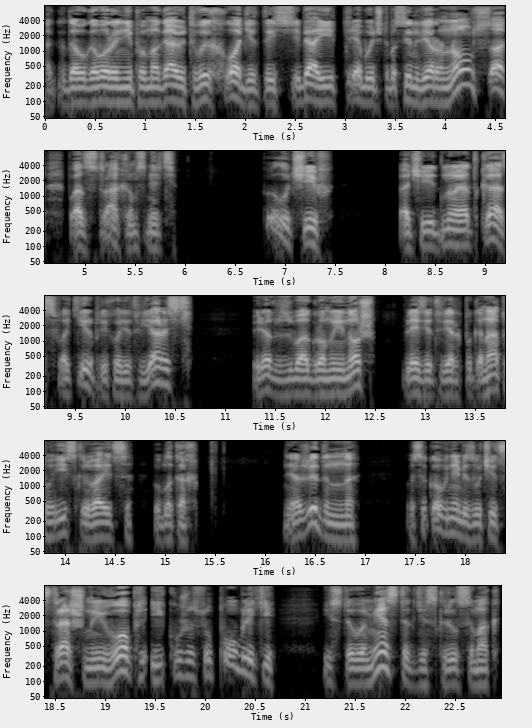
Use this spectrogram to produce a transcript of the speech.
а когда уговоры не помогают, выходит из себя и требует, чтобы сын вернулся под страхом смерти. Получив очередной отказ, Факир приходит в ярость, берет в зубы огромный нож лезет вверх по канату и скрывается в облаках. Неожиданно высоко в небе звучит страшный вопль, и к ужасу публики из того места, где скрылся маг,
